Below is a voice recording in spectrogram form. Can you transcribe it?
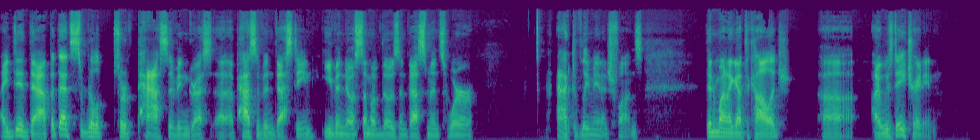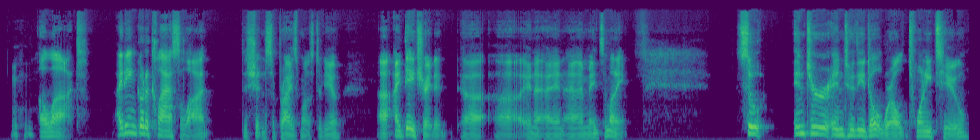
I did that. But that's real sort of passive ingress, uh, passive investing, even though some of those investments were actively managed funds. Then when I got to college, uh, I was day trading mm-hmm. a lot. I didn't go to class a lot. This shouldn't surprise most of you uh, I day traded uh, uh, and, and I made some money. So enter into the adult world, 22.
